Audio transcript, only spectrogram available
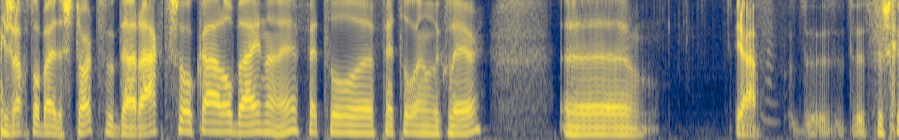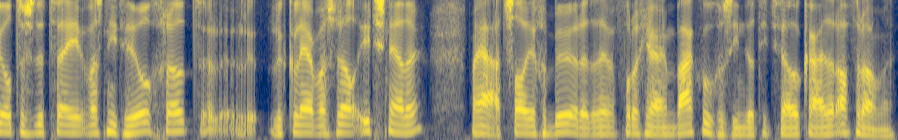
je zag het al bij de start, daar raakten ze elkaar al bijna, hè? Vettel, uh, Vettel en Leclerc. Uh, ja, het, verschil tussen de twee was niet heel groot. Leclerc was wel iets sneller. Maar ja, het zal je gebeuren. Dat hebben we vorig jaar in Baku gezien, dat die twee elkaar eraf rammen.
